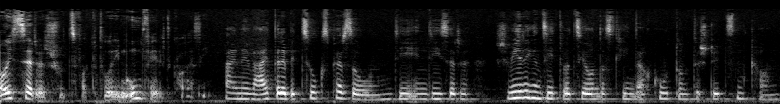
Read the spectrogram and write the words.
äußerer Schutzfaktor im Umfeld quasi. Eine weitere Bezugsperson, die in dieser schwierigen Situation das Kind auch gut unterstützen kann.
